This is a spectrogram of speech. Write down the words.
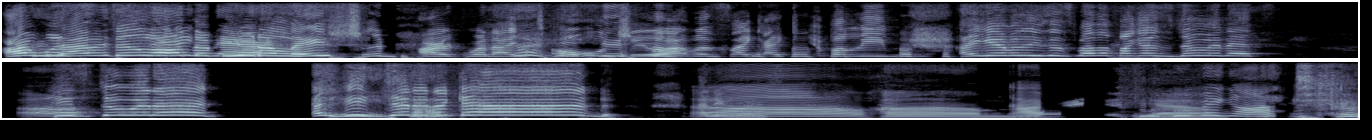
I was, I was still on the there. mutilation part when I told you. I was like, I can't believe, I can't believe this motherfucker's doing this. Oh. He's doing it and he did it again. Anyways, oh. um, right. yeah. moving on. All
